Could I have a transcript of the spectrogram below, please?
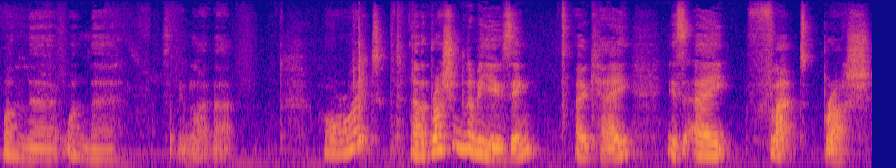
one there, one there, something like that. All right, now the brush I'm going to be using, okay, is a flat brush.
